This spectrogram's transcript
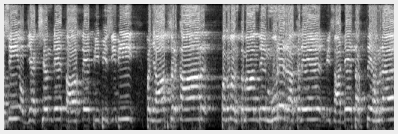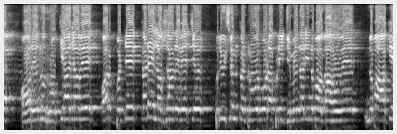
ਅਸੀਂ ਆਬਜੈਕਸ਼ਨ ਦੇ ਤੌਰ ਤੇ ਪੀਪੀਸੀਬੀ ਪੰਜਾਬ ਸਰਕਾਰ ਭਗਵੰਤ ਮਾਨ ਦੇ ਮੂਹਰੇ ਰੱਖਦੇ ਹਾਂ ਵੀ ਸਾਡੇ ਤਖਤ ਤੇ ਹਮਲਾ ਹੈ ਔਰ ਇਹਨੂੰ ਰੋਕਿਆ ਜਾਵੇ ਔਰ ਵੱਡੇ ਕੜੇ ਲਫ਼ਜ਼ਾਂ ਦੇ ਵਿੱਚ ਪੋਲਿਊਸ਼ਨ ਕੰਟਰੋਲ ਬੋਰਡ ਆਪਣੀ ਜ਼ਿੰਮੇਵਾਰੀ ਨਿਭਾਉਂਦਾ ਹੋਵੇ, ਨਿਭਾ ਕੇ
